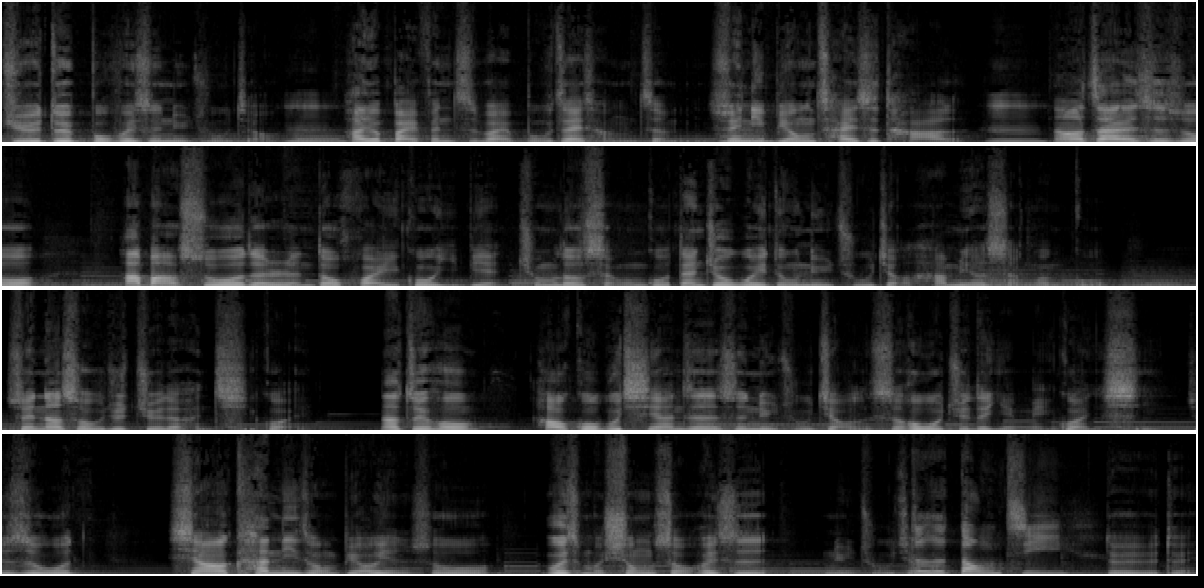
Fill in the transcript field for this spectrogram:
绝对不会是女主角，嗯，她有百分之百不在场证明，所以你不用猜是她了，嗯，然后再来是说，他把所有的人都怀疑过一遍，全部都审问过，但就唯独女主角他没有审问过，所以那时候我就觉得很奇怪。那最后好，果不其然真的是女主角的时候，我觉得也没关系，就是我想要看你怎么表演，说为什么凶手会是女主角，这是动机，对对对。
